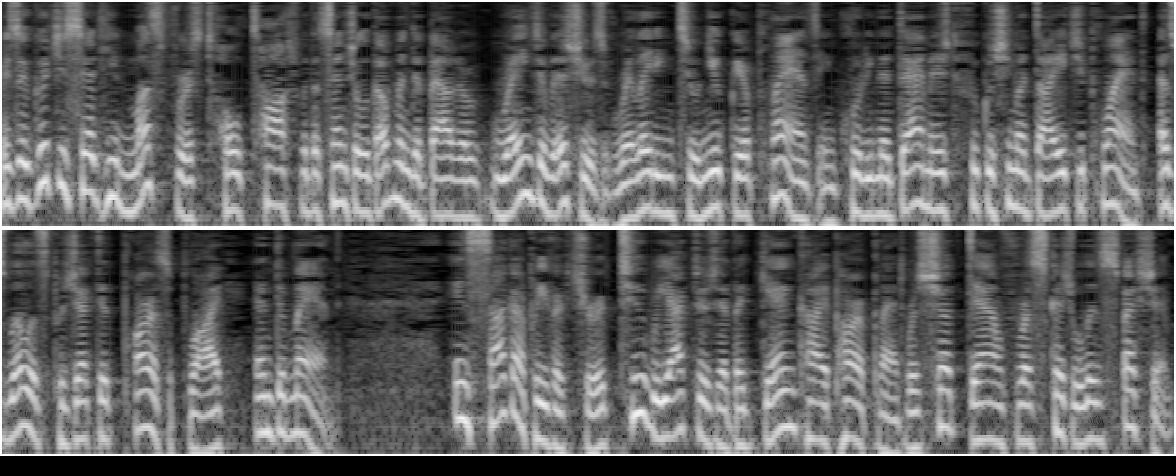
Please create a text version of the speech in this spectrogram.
Mizoguchi said he must first hold talks with the central government about a range of issues relating to nuclear plants, including the damaged Fukushima Daiichi plant, as well as projected power supply and demand. In Saga Prefecture, two reactors at the Genkai power plant were shut down for a scheduled inspection,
